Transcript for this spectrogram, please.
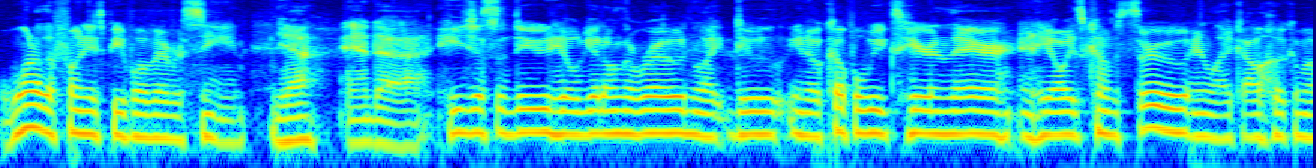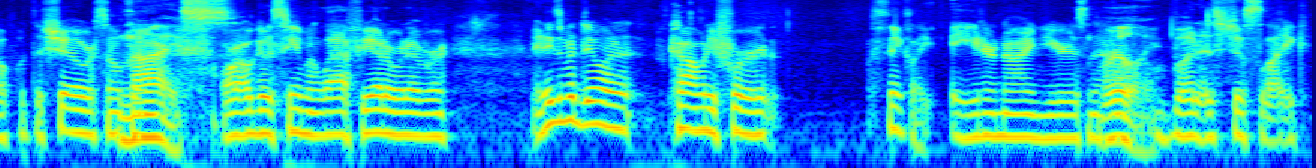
one of the funniest people i've ever seen Yeah. and uh, he's just a dude. He'll get on the road and like do you know a couple weeks here and there, and he always comes through and like I'll hook him up with the show or something. Nice. Or I'll go see him in Lafayette or whatever. And he's been doing comedy for I think like eight or nine years now. Really? But it's just like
